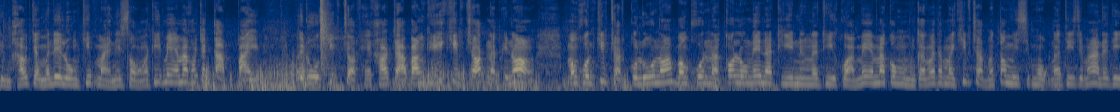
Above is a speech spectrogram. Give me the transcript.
ถึงเขาจะไม่ได้ลงคลิปใหม่ในสองอาทิตย์แม่เอมาก็จะกลับไปไปดูคลิปช็อตให้เขาจากบางทีคลิปช็อตน่ะพี่น้องบางคนคลิปช็อตก็รู้เนาะบางคนน่ะก็ลงได้นาทีหนึ่งนาทีกว่าแม่เอมาก็งงเหมือนกันว่าทำไมคลิปช็อตมันต้องมี 16 นาที 15 นาที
